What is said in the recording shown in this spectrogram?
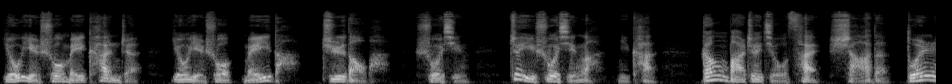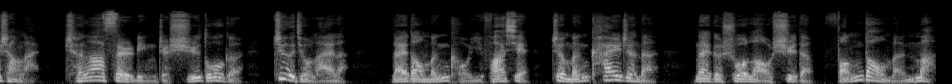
有也说没看着，有也说没打。知道吧？说行，这一说行啊！你看，刚把这酒菜啥的端上来，陈阿 Sir 领着十多个，这就来了。来到门口一发现，这门开着呢。那个说老式的防盗门嘛，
